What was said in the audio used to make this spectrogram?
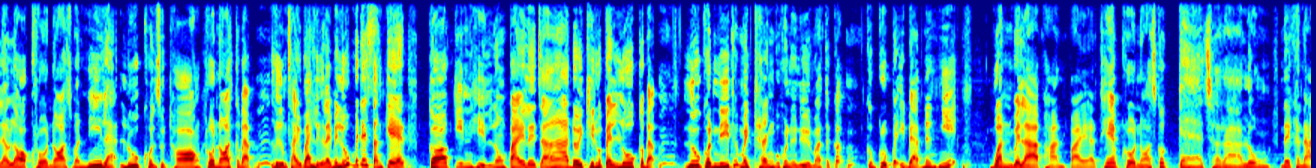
แล้วหลอกโครนอสว่านี่แหละ ลูกคนสุดท้อง โครนอสก็แบบลืมใส่แว่นหรืออะไรไม่รู้ไม่ได้สังเกต ก็กินหินลงไปเลยจ้า โดยคิดว่าเป็นลูกก็แบบลูกคนนี้ทำไมแข็งกว่าคนอื่นๆวะแต่ก็กรุบๆไปอีกแบบหนึ่งนี้ วันเวลาผ่านไปเทพโครนอสก็แก่ชราลง ในขณะ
